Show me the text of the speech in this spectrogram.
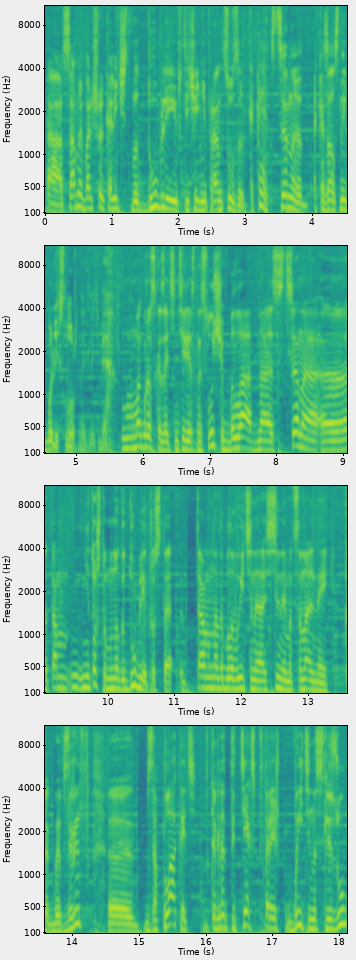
А, самое большое количество дублей в течение француза. Какая сцена оказалась наиболее сложной для тебя? Могу рассказать интересный случай. Была одна сцена, э, там не то, что много дублей, просто там надо было выйти на сильный эмоциональный как бы взрыв, э, заплакать. Когда ты текст повторяешь, выйти на слезу,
